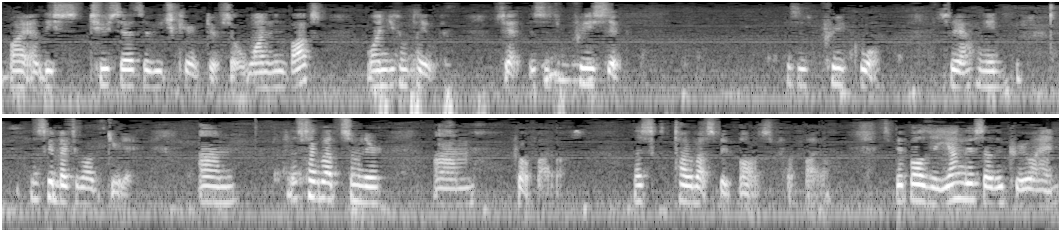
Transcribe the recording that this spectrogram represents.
buy at least two sets of each character. So one in box, one you can play with. So yeah, this is pretty sick. This is pretty cool. So yeah, we need. Let's get back to Rob Dyrdek. Um, let's talk about some of their um profiles. Let's talk about Spitball's profile. Spitball is the youngest of the crew and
